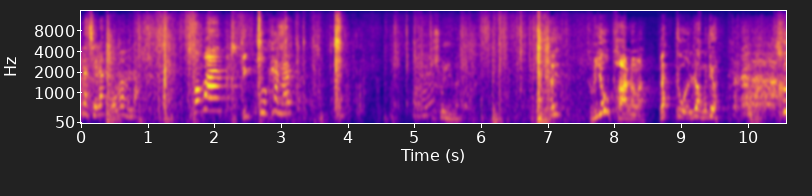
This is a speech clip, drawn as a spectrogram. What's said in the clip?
那起来，我问问他。欢欢，给我开门。是你们，哎，怎么又趴上了？来，给我让个地儿。呵。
